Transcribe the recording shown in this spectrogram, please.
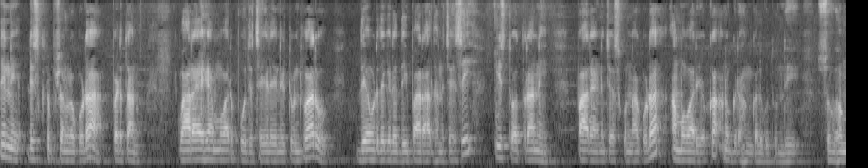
దీన్ని డిస్క్రిప్షన్లో కూడా పెడతాను. వారాహి అమ్మవారు పూజ చేయలేనిటువంటి వారు దేవుడి దగ్గర దీపారాధన చేసి ఈ స్తోత్రాన్ని పారాయణ చేసుకున్నా కూడా అమ్మవారి యొక్క అనుగ్రహం కలుగుతుంది. శుభం.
